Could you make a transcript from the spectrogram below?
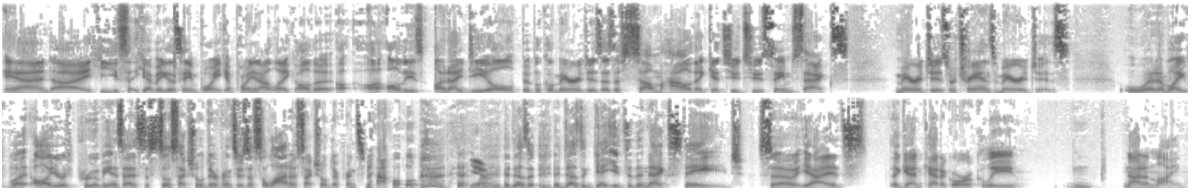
And, uh, he, he kept making the same point. He kept pointing out like all the, all, all these unideal biblical marriages as if somehow that gets you to same sex marriages or trans marriages. When I'm like, what all you're proving is that it's still sexual difference. There's just a lot of sexual difference now. Yeah. it doesn't, it doesn't get you to the next stage. So yeah, it's again, categorically n- not in line.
